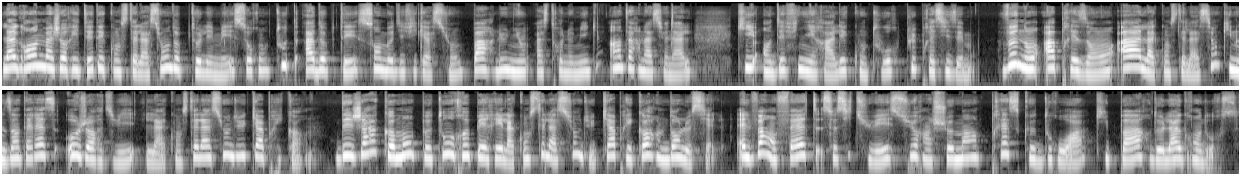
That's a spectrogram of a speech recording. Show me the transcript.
La grande majorité des constellations de Ptolémée seront toutes adoptées sans modification par l'Union astronomique internationale qui en définira les contours plus précisément. Venons à présent à la constellation qui nous intéresse aujourd'hui, la constellation du Capricorne. Déjà, comment peut-on repérer la constellation du Capricorne dans le ciel? Elle va en fait se situer sur un chemin presque droit qui part de la Grande Ourse.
